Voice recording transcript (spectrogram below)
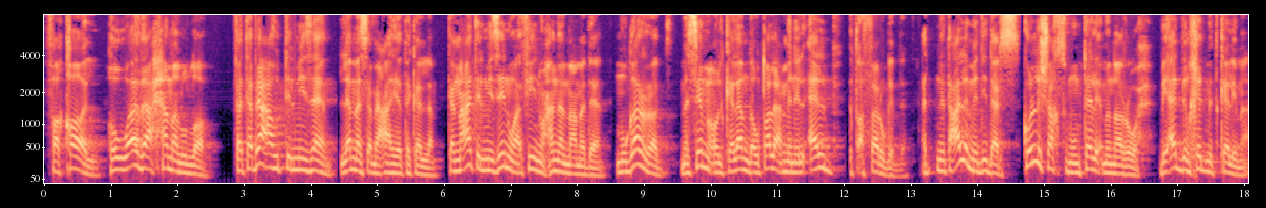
فقال هو ذا حمل الله. فتبعه التلميذان لما سمعاه يتكلم. كان معاه تلميذين واقفين يوحنا المعمدان. مجرد ما سمعوا الكلام ده وطلع من القلب اتأثروا جدا. نتعلم من دي درس. كل شخص ممتلئ من الروح بيقدم خدمة كلمة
